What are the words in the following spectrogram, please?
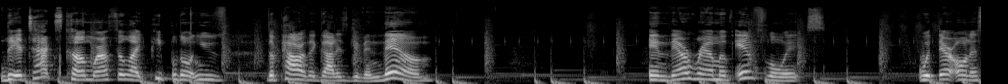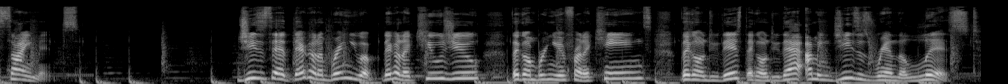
The attacks come where I feel like people don't use the power that God has given them in their realm of influence with their own assignments. Jesus said they're going to bring you up. They're going to accuse you. They're going to bring you in front of kings. They're going to do this. They're going to do that. I mean, Jesus ran the list.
